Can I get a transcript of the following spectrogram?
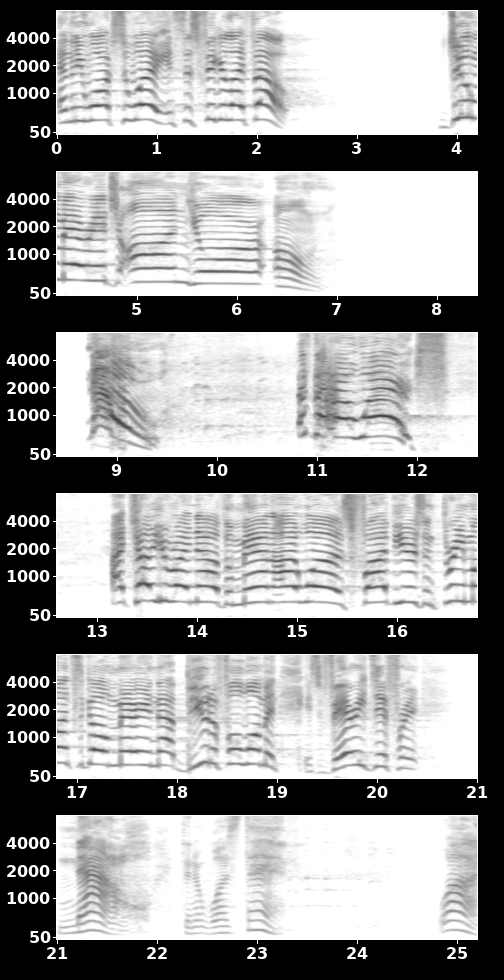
and then he walks away and says, figure life out. Do marriage on your own. No! That's not how it works. I tell you right now, the man I was five years and three months ago marrying that beautiful woman is very different now than it was then. Why?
